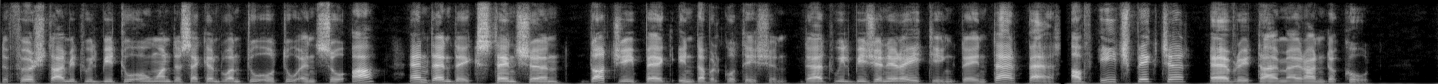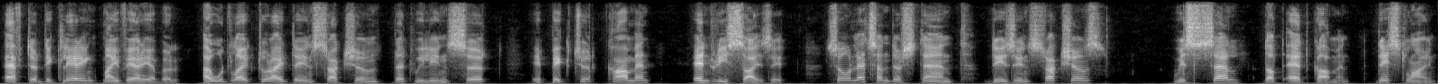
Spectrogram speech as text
the first time it will be 201 the second one 202 and so on and then the extension .jpeg in double quotation. That will be generating the entire path of each picture every time I run the code. After declaring my variable, I would like to write the instructions that will insert a picture comment and resize it. So let's understand these instructions with cell.add comment. This line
